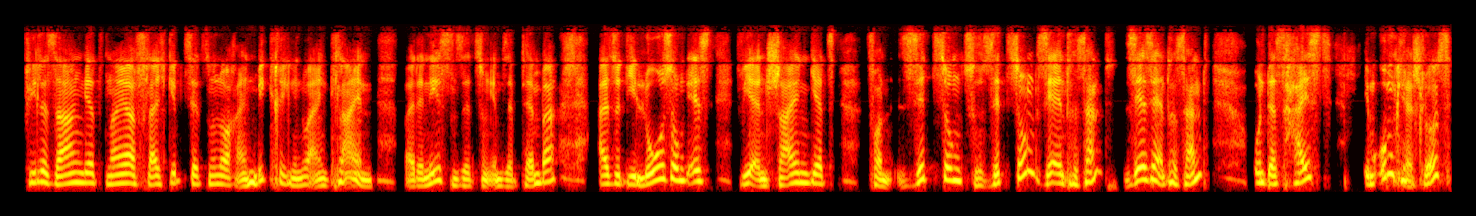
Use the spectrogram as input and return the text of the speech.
Viele sagen jetzt, naja, vielleicht gibt's jetzt nur noch einen mickrigen, nur einen kleinen bei der nächsten Sitzung im September. Also die Losung ist, wir entscheiden jetzt von Sitzung zu Sitzung. Sehr interessant, sehr, sehr interessant. Und das heißt im Umkehrschluss,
